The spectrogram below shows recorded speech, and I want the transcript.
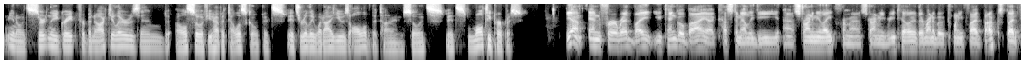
you know it's certainly great for binoculars, and also if you have a telescope, it's it's really what I use all of the time. So it's it's multi-purpose. Yeah, and for a red light, you can go buy a custom LED uh, astronomy light from an astronomy retailer. They run about 25 bucks, but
